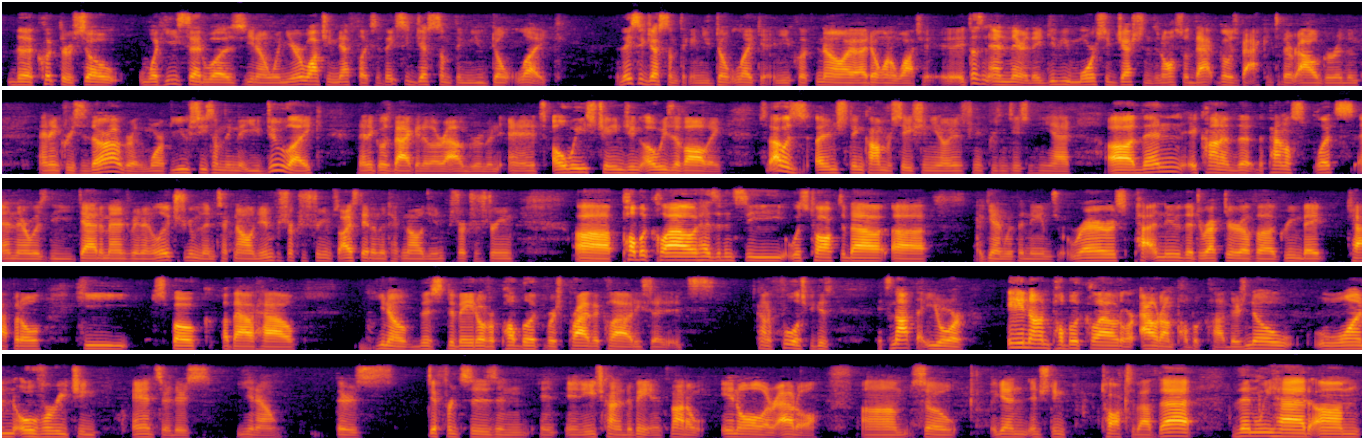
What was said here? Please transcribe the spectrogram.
the click through. So what he said was, you know, when you're watching Netflix, if they suggest something you don't like, they suggest something and you don't like it and you click no I, I don't want to watch it it doesn't end there. They give you more suggestions and also that goes back into their algorithm and increases their algorithm. Or if you see something that you do like then it goes back into their algorithm and, and it's always changing always evolving. So that was an interesting conversation you know an interesting presentation he had. Uh, then it kind of the, the panel splits and there was the data management analytics stream and then technology infrastructure stream. So i stayed on the technology infrastructure stream uh, public cloud hesitancy was talked about, uh, again with the names Rares Pattanu, the director of uh, Green Bay Capital. He spoke about how, you know, this debate over public versus private cloud, he said it's kind of foolish because it's not that you're in on public cloud or out on public cloud. There's no one overreaching answer. There's, you know, there's differences in, in, in, each kind of debate. And it's not a in all or out all. Um, so again, interesting talks about that. Then we had um,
